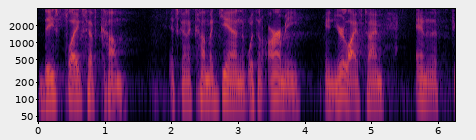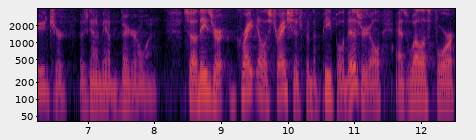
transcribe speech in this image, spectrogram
These plagues have come. It's going to come again with an army in your lifetime, and in the future, there's going to be a bigger one. So these are great illustrations for the people of Israel as well as for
